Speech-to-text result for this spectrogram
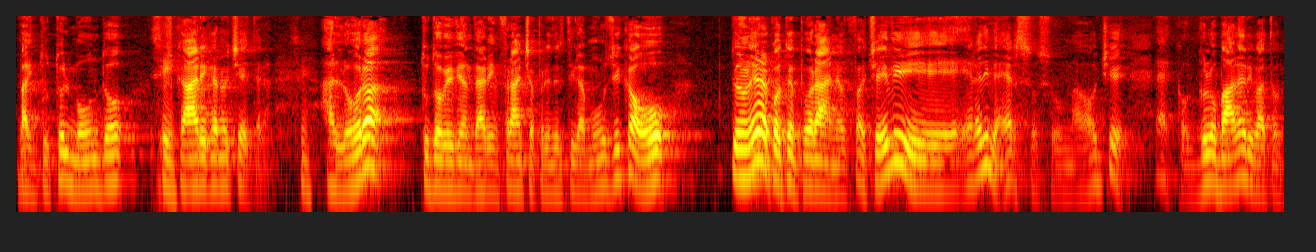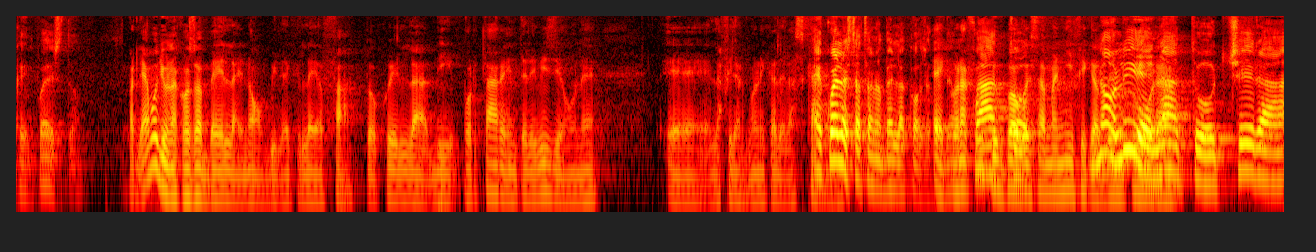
Va in tutto il mondo, sì. scaricano, eccetera. Sì. Allora tu dovevi andare in Francia a prenderti la musica o non era contemporaneo, facevi, era diverso, insomma. Oggi, ecco, il globale è arrivato anche in questo. Parliamo di una cosa bella e nobile che lei ha fatto, quella di portare in televisione eh, la Filarmonica della Scala. E quella è stata una bella cosa. Ecco, racconti fatto. un po' questa magnifica No, avventura. lì è nato, c'era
